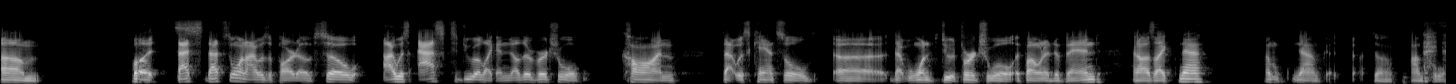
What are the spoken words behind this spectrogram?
Um, but that's that's the one I was a part of. So I was asked to do a, like another virtual con that was canceled. Uh, that wanted to do it virtual if I wanted to vend, and I was like, nah, I'm nah, I'm good. So I'm cool.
